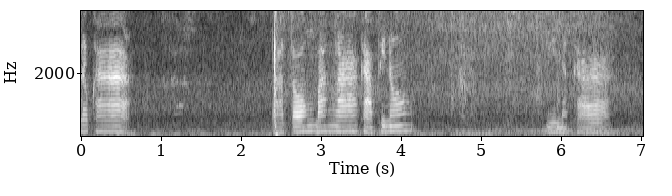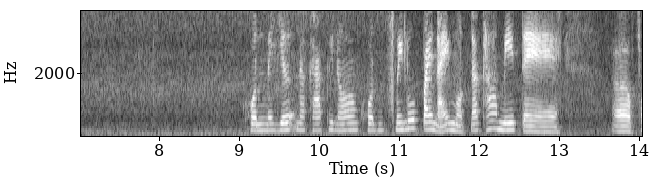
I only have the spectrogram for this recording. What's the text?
แล้วค่ะ ป่าตองบางลาค่ะ พี่น้อง นี่นะคะ คนไม่เยอะนะคะ พี่น้องคนไม่รู้ไปไหนหมดนะคะ มีแต่ ฝ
